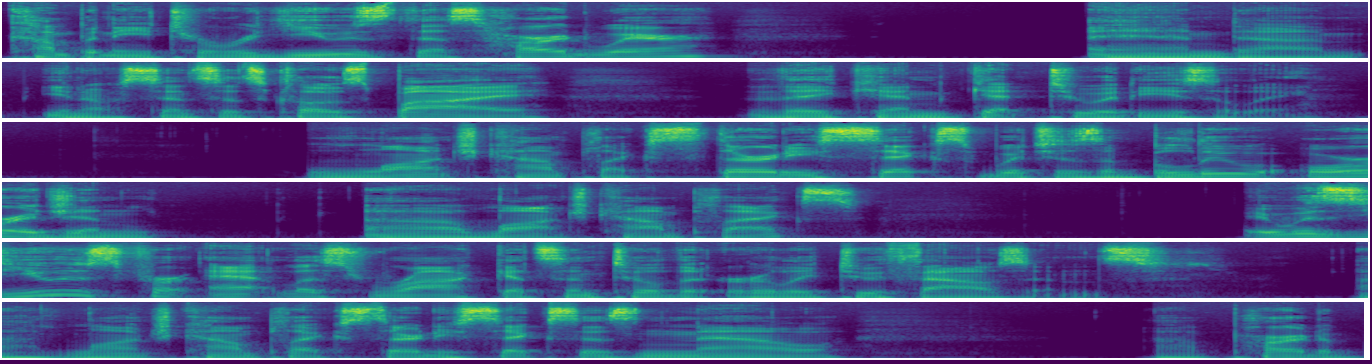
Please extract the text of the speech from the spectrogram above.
company to reuse this hardware and um, you know since it's close by they can get to it easily launch complex 36 which is a blue origin uh, launch complex it was used for atlas rockets until the early 2000s uh, launch complex 36 is now uh, part of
